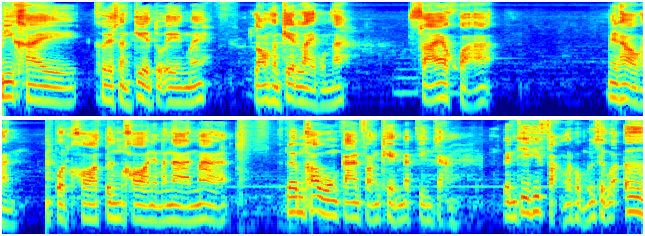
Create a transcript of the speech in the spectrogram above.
มีใครเคยสังเกตตัวเองไหม ลองสังเกตไหล่ผมนะ ซ้ายกับขวา ไม่เท่ากัน ปวดคอตึงคอเนี่ยมานานมากแล้ว เริ่มเข้าวงการฝังเข็มแบบจริงจัง เป็นที่ที่ฝังแล้วผมรู้สึกว่า เออ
